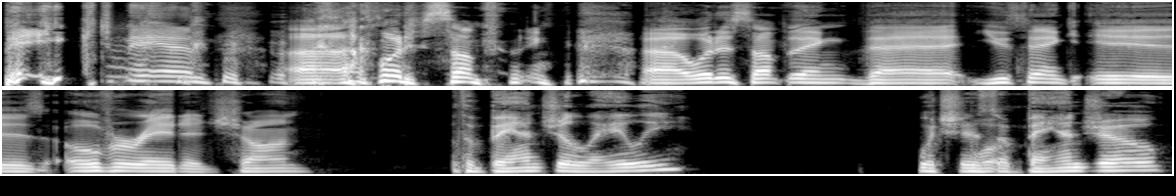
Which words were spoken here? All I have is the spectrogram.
baked, man. uh, what is something? Uh, what is something that you think is overrated, Sean? The banjolele, which is What? a banjo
